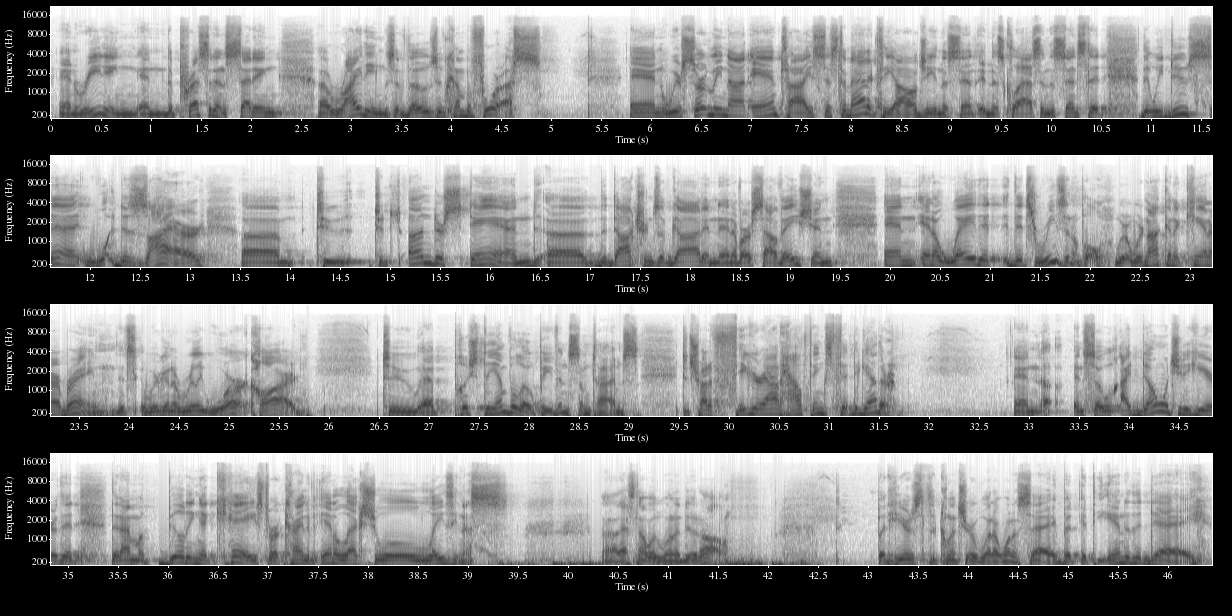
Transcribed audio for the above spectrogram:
and reading and the precedent setting uh, writings of those who've come before us. And we're certainly not anti-systematic theology in the in this class, in the sense that that we do desire um, to to understand uh, the doctrines of God and, and, of our salvation, and in a way that that's reasonable. We're, we're not going to can our brain. It's, we're going to really work hard to uh, push the envelope, even sometimes, to try to figure out how things fit together. And, uh, and so I don't want you to hear that, that I'm building a case for a kind of intellectual laziness. Uh, that's not what we want to do at all. But here's the clincher of what I want to say. But at the end of the day,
